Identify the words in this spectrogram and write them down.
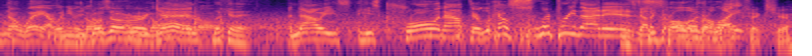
No way. I wouldn't even He go goes up over wouldn't go there again. at. Look at it. and now he's he's crawling out there. Look how slippery that is. He's got to crawl over over the a light light. fixture.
